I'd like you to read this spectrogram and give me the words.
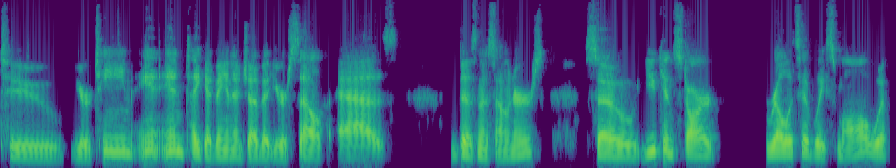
to your team and, and take advantage of it yourself as business owners. So, you can start relatively small with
